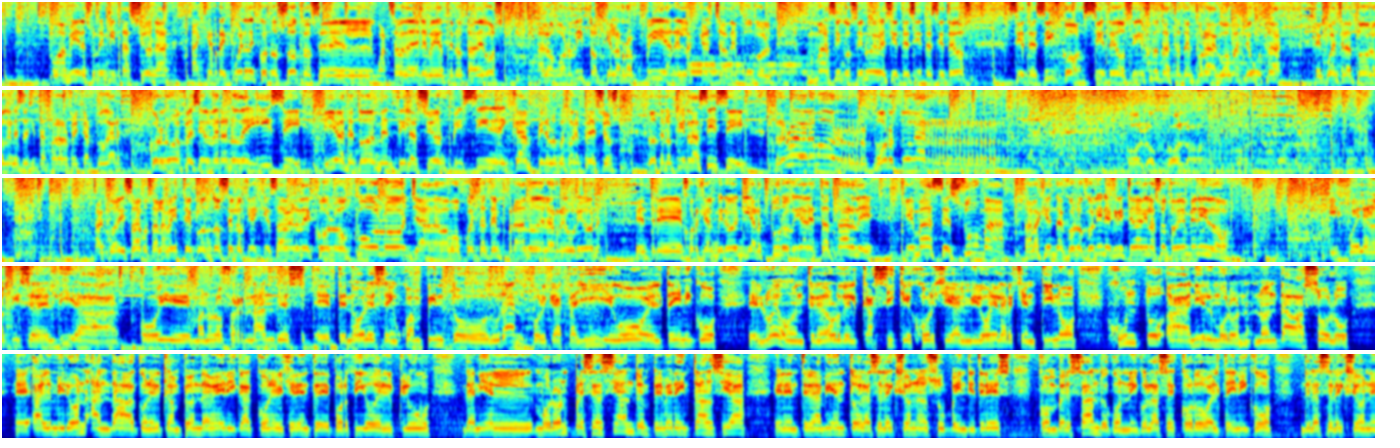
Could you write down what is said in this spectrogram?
O más bien es una invitación a, a que recuerden con nosotros en el WhatsApp de ADN mediante nota de voz a los gorditos que la rompían en las canchas de fútbol. Más 569-7772-7572. Si disfruta esta temporada como más te gusta, encuentra todo lo que necesitas para refrescar tu hogar con el nuevo especial verano de Easy. Y llévate todo en ventilación, piscina y camping a los mejores precios. No te lo pierdas, Easy. Renueva el amor por tu hogar. Colo Colo. Actualizamos a las 20 con 12 lo que hay que saber de Colo Colo. Ya dábamos cuenta temprano de la reunión entre Jorge Almirón y Arturo Vidal esta tarde. ¿Qué más se suma a la agenda colocolina? Cristiana Vilasoto, bienvenido. Y fue la noticia del día. Hoy eh, Manolo Fernández, eh, tenores en Juan Pinto Durán, porque hasta allí llegó el técnico, el nuevo entrenador del cacique Jorge Almirón, el argentino, junto a Daniel Morón. No andaba solo. Eh, Almirón andaba con el campeón de América, con el gerente deportivo del club, Daniel Morón, presenciando en primera instancia el entrenamiento de la selección sub-23, conversando con Nicolás Córdoba, el técnico de la selección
